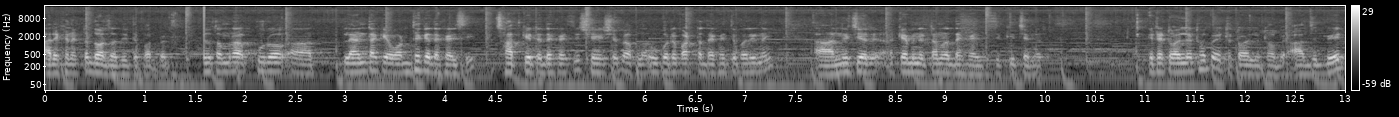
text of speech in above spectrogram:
আর এখানে একটা দরজা দিতে পারবেন। যেহেতু আমরা পুরো প্ল্যানটাকে অর্ধেকে দেখাইছি, ছাদ কেটে দেখাইছি, সেই হিসেবে আপনার উপরে পার্টটা দেখাইতে পারি নাই। আর নিচের ক্যাবিনেটটা আমরা দেখাই দিচ্ছি কিচেনের এটা টয়লেট হবে, এটা টয়লেট হবে। আর যে বেড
